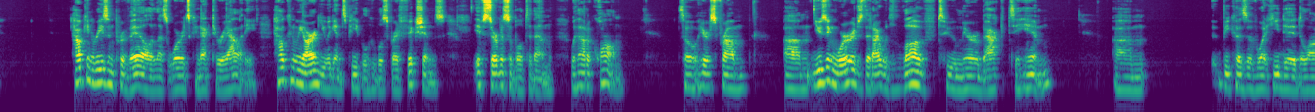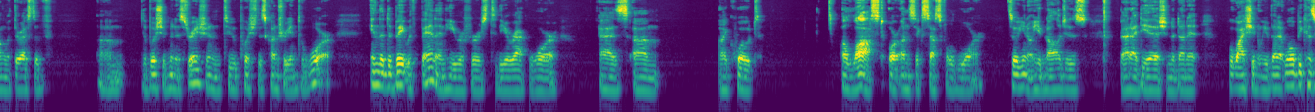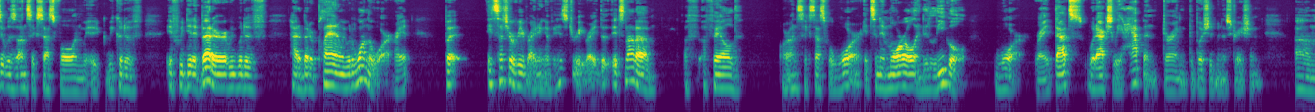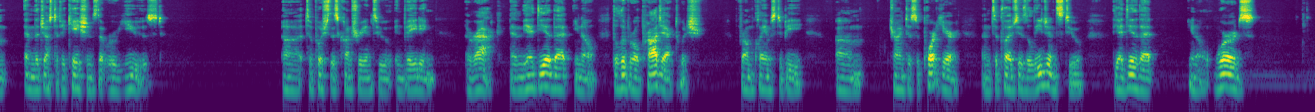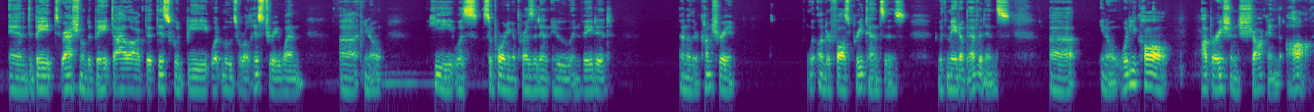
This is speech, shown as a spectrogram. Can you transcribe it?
How can reason prevail unless words connect to reality? How can we argue against people who will spread fictions, if serviceable to them, without a qualm? So here's from um, using words that I would love to mirror back to him um, because of what he did along with the rest of um, the Bush administration to push this country into war. In the debate with Bannon, he refers to the Iraq War as, um, I quote, a lost or unsuccessful war. So, you know, he acknowledges bad idea, shouldn't have done it well, why shouldn't we have done it? Well, because it was unsuccessful, and we we could have, if we did it better, we would have had a better plan, and we would have won the war, right? But it's such a rewriting of history, right? It's not a, a, a failed or unsuccessful war. It's an immoral and illegal war, right? That's what actually happened during the Bush administration, um, and the justifications that were used uh, to push this country into invading Iraq. And the idea that, you know, the liberal project, which Frum claims to be um, trying to support here and to pledge his allegiance to, the idea that, you know, words and debate, rational debate, dialogue, that this would be what moves world history when, uh, you know, he was supporting a president who invaded another country under false pretenses with made up evidence. Uh, you know, what do you call Operation Shock and Awe?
